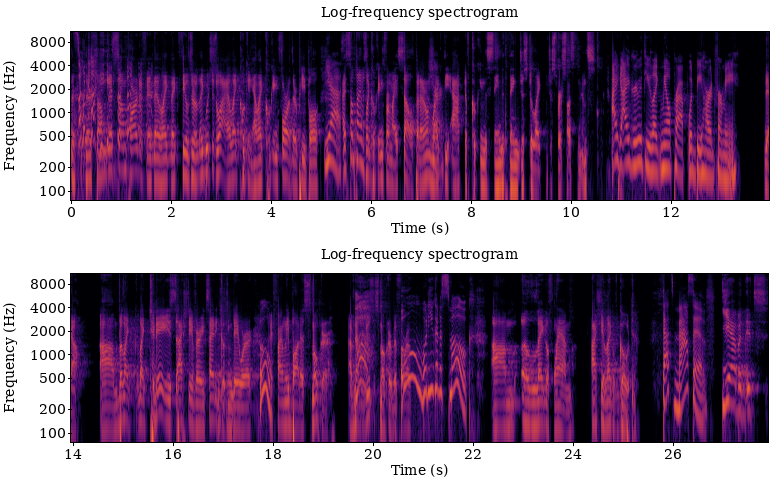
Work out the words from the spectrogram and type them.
that's There- so there's nice. some there's some part of it that like like feels like which is why I like cooking. I like cooking for other people. yes. I sometimes like cooking for myself, but I don't Sure. like the act of cooking the same thing just to like just for sustenance. I, I agree with you. Like meal prep would be hard for me. Yeah. Um, but like like today is actually a very exciting cooking day where Ooh. I finally bought a smoker. I've never used a smoker before. Ooh, what are you going to smoke? Um, a leg of lamb, actually a leg of goat. That's massive. Yeah, but it's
